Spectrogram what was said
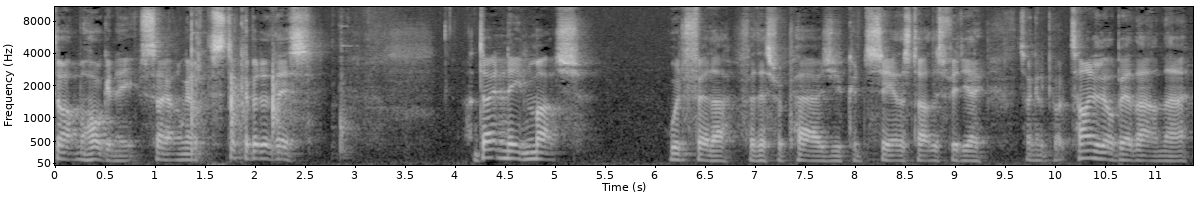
dark mahogany. So I'm going to stick a bit of this. I don't need much wood filler for this repair as you could see at the start of this video. So I'm going to put a tiny little bit of that on there.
